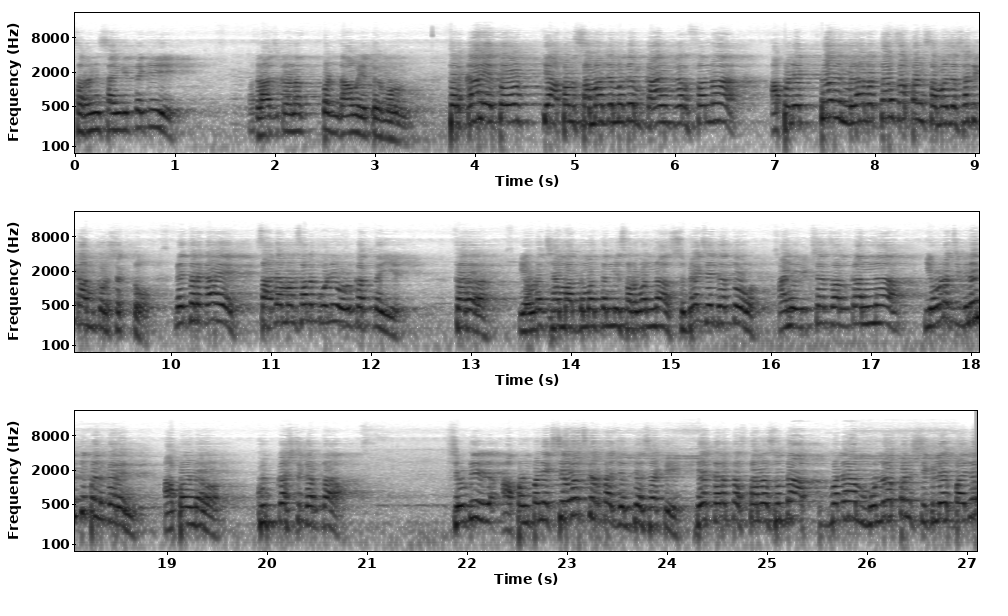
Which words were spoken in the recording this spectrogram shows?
सरांनी सांगितलं की राजकारणात पण नाव येतोय म्हणून. तर काय येतो? की आपण समाजामध्ये काम करताना आपण एक पद मिळालं तरच आपण समाजासाठी काम करू शकतो. नाहीतर काय? साध्या माणसाला कोणी ओळखत नाहीये. तर एवढंच ह्या माध्यमातून मी सर्वांना शुभेच्छा देतो आणि रिक्षा चालकांना एवढंच विनंती पण करेन आपण खूप कष्ट करता. शेवटी आपण पण एक सेवाच करता जनतेसाठी. हे करत असताना सुद्धा आपल्या मुलं पण शिकले पाहिजेत.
